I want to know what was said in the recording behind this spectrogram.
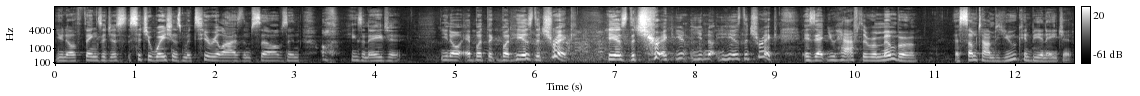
You know, things are just situations materialize themselves, and oh, he's an agent. You know, but the, but here's the trick. Here's the trick. You, you know, here's the trick is that you have to remember that sometimes you can be an agent.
